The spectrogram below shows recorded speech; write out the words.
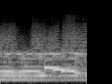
Música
